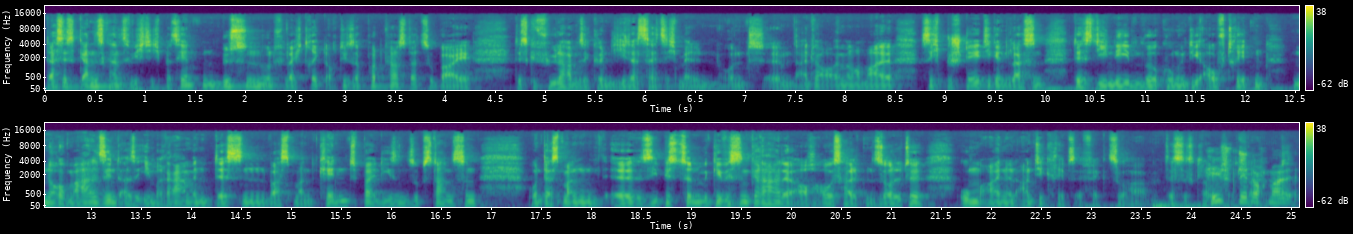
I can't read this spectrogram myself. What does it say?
Das ist ganz, ganz wichtig. Patienten müssen, und vielleicht trägt auch dieser Podcast dazu bei, das Gefühl haben, sie können jederzeit sich melden und ähm, einfach auch immer noch mal sich bestätigen lassen, dass die Nebenwirkungen, die auftreten, normal sind, also im Rahmen dessen, was man kennt bei diesen Substanzen und dass man äh, sie bis zu einem gewissen Grade auch aushalten sollte, um um einen Antikrebseffekt zu haben. Das ist, glaube hilf ich, mir doch mal,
